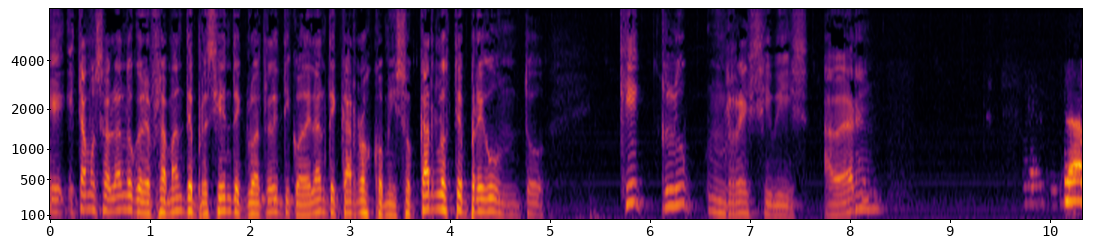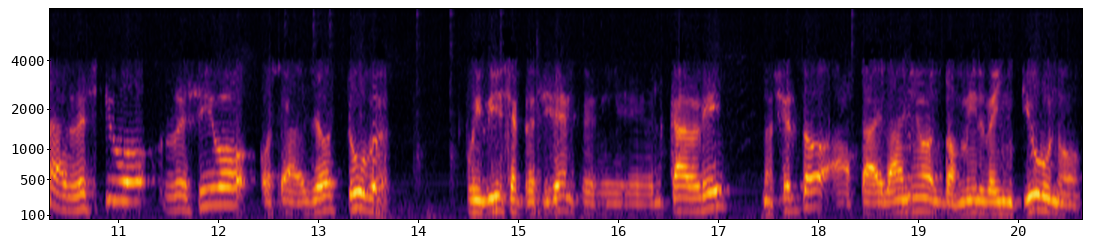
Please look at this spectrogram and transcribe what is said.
Eh, estamos hablando con el flamante presidente del Club Atlético Adelante, Carlos Comiso. Carlos, te pregunto, ¿qué club recibís? A ver. Nada, recibo, recibo, o sea, yo estuve, fui vicepresidente del Carly, ¿no es cierto?, hasta el año 2021.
